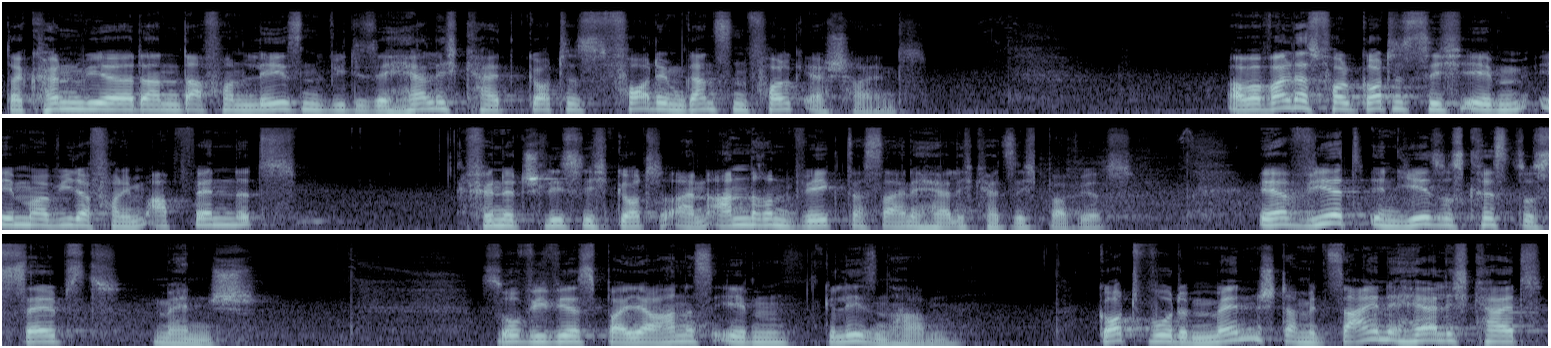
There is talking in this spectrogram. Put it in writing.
da können wir dann davon lesen, wie diese Herrlichkeit Gottes vor dem ganzen Volk erscheint. Aber weil das Volk Gottes sich eben immer wieder von ihm abwendet, findet schließlich Gott einen anderen Weg, dass seine Herrlichkeit sichtbar wird. Er wird in Jesus Christus selbst Mensch. So wie wir es bei Johannes eben gelesen haben. Gott wurde Mensch, damit seine Herrlichkeit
